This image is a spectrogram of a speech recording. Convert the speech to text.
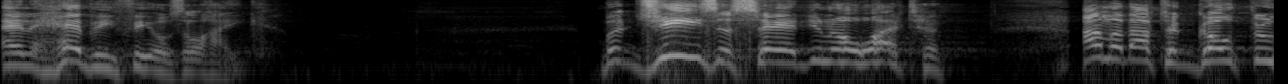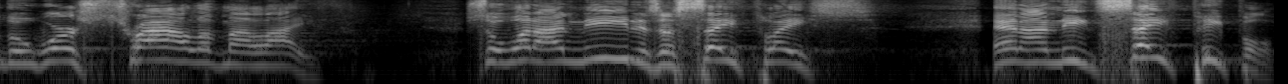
and heavy feels like. But Jesus said, You know what? I'm about to go through the worst trial of my life. So, what I need is a safe place, and I need safe people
